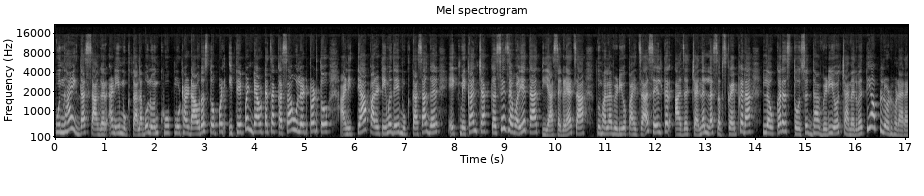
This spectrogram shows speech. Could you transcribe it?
पुन्हा एकदा सागर आणि मुक्ताला बोलून खूप मोठा डाव रचतो पण इथे पण डाव त्याचा कसा उलट पडतो? आणि त्या पार्टीमध्ये मुक्ता सागर एकमेकांच्या कसे जवळ येतात? या सगळ्याचा तुम्हाला व्हिडिओ पाहायचा असेल तर आजच चॅनलला सबस्क्राईब करा. लवकरच तो सुद्धा व्हिडिओ चॅनलवरती अपलोड होणार आहे.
